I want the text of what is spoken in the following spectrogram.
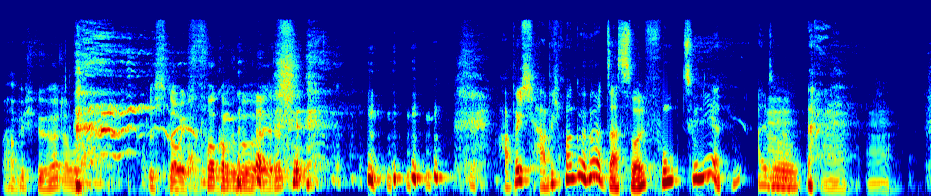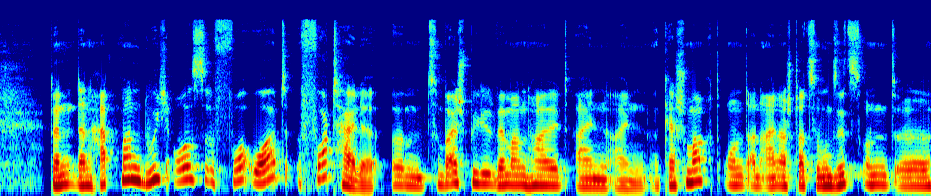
Habe ich gehört, aber ist, glaube ich, vollkommen überbewertet. Habe ich, hab ich mal gehört, das soll funktionieren. Also dann, dann hat man durchaus vor Ort Vorteile. Ähm, zum Beispiel, wenn man halt ein, ein Cache macht und an einer Station sitzt und äh,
